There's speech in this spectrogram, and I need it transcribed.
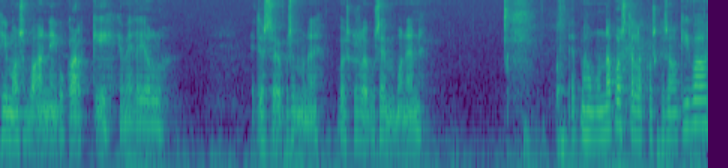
himos vaan niinku karkkiin ja meillä ei ollut. Että jos se on joku semmonen, voisiko se olla joku semmonen, että mä haluan napostella, koska se on kivaa.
